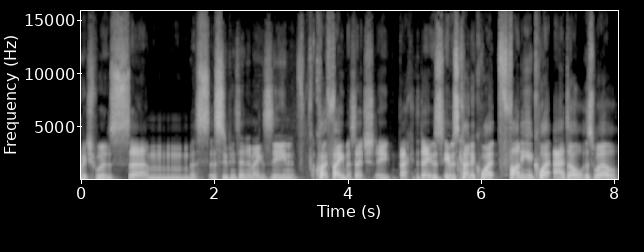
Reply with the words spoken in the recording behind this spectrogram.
which was um, a, a Super Nintendo magazine, quite famous actually back in the day. It was it was kind of quite funny and quite adult as well.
